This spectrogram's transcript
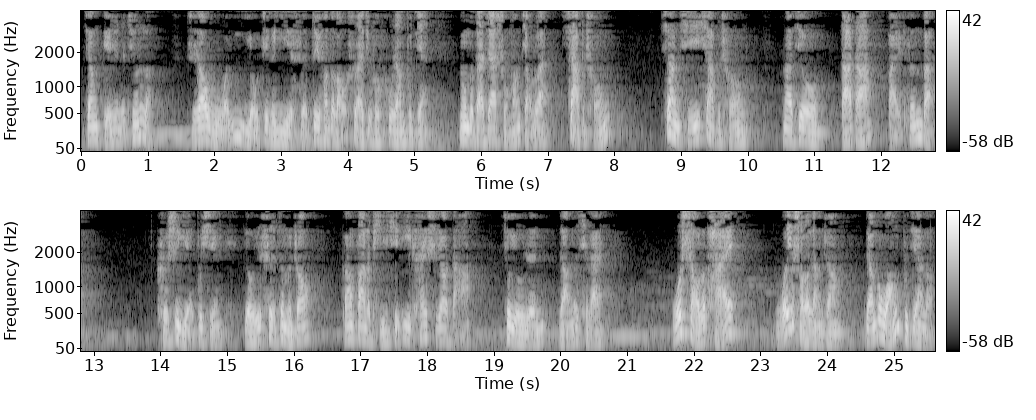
将别人的军了。只要我一有这个意思，对方的老帅就会忽然不见，弄得大家手忙脚乱，下不成。象棋下不成，那就打打。百分吧，可是也不行。有一次这么着，刚发了脾气，一开始要打，就有人嚷了起来：“我少了牌，我也少了两张，两个王不见了。”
